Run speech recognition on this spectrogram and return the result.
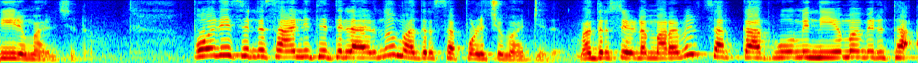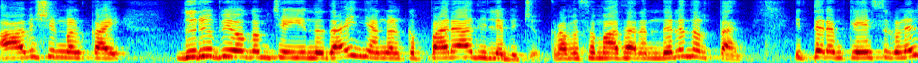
തീരുമാനിച്ചത് പോലീസിന്റെ സാന്നിധ്യത്തിലായിരുന്നു മദ്രസ പൊളിച്ചുമാറ്റിയത് മദ്രസയുടെ മറവിൽ സർക്കാർ ഭൂമി നിയമവിരുദ്ധ ആവശ്യങ്ങൾക്കായി ദുരുപയോഗം ചെയ്യുന്നതായി ഞങ്ങൾക്ക് പരാതി ലഭിച്ചു. ക്രമസമാധാനം നിലനിർത്താൻ ഇത്തരം കേസുകളിൽ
